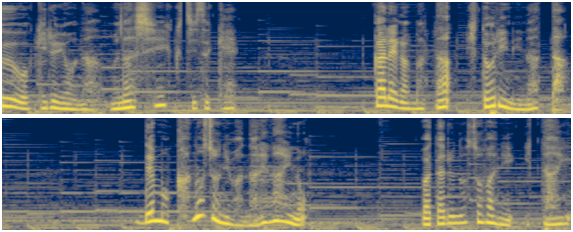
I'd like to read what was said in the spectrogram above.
空を切るような虚しい口づけ。彼がまた一人になった。でも彼女にはなれないの。渡るのそばにいたい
